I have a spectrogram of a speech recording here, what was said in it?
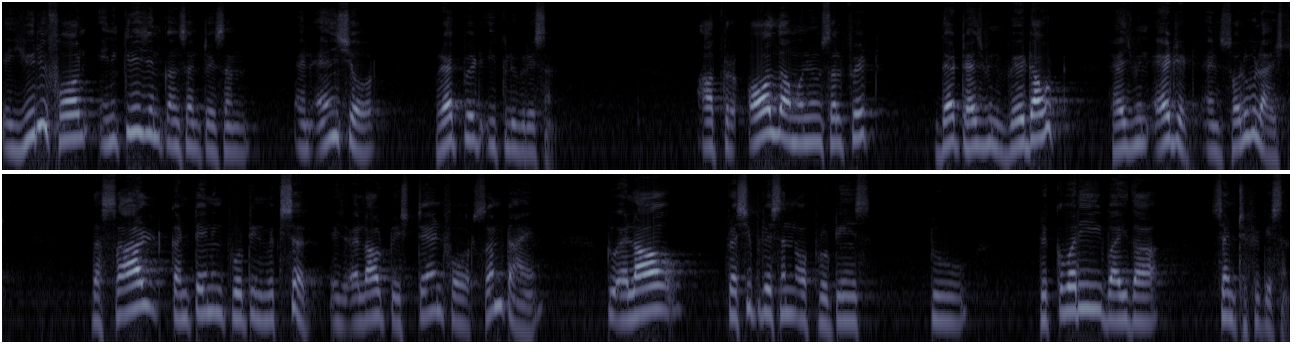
a uniform increase in concentration and ensure rapid equilibration. After all the ammonium sulphate that has been weighed out has been added and solubilized, the salt containing protein mixture is allowed to stand for some time to allow precipitation of proteins to recovery by the centrifugation.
